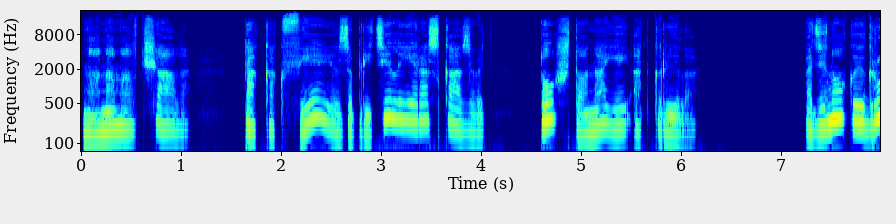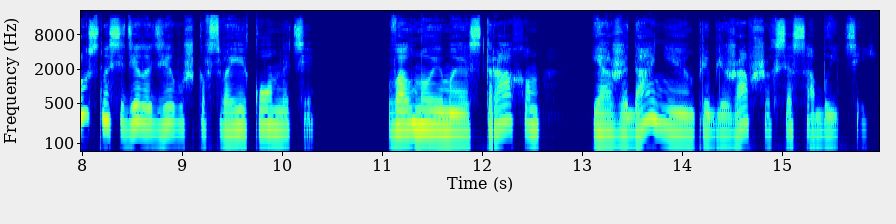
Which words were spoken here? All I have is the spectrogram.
но она молчала, так как фея запретила ей рассказывать то, что она ей открыла. Одиноко и грустно сидела девушка в своей комнате, волнуемая страхом и ожиданием приближавшихся событий.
